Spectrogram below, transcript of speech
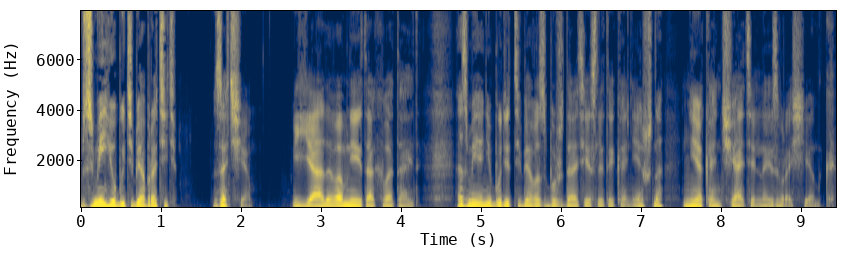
«В змею бы тебя обратить!» «Зачем? Яда во мне и так хватает. А змея не будет тебя возбуждать, если ты, конечно, не окончательно извращенка.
